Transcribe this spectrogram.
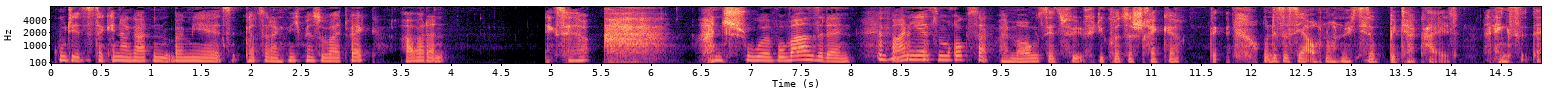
gut, jetzt ist der Kindergarten bei mir jetzt Gott sei Dank nicht mehr so weit weg, aber dann so, ah, Handschuhe, wo waren sie denn? Waren die jetzt im Rucksack? Weil morgens jetzt für, für die kurze Strecke. Und es ist ja auch noch nicht so bitterkalt. Da denkst du, da,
